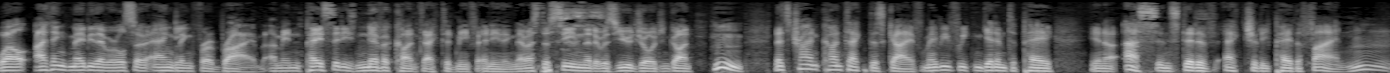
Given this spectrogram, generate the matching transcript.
Well, I think maybe they were also angling for a bribe. I mean, PayCity's never contacted me for anything. They must have seen that it was you, George, and gone, hmm, let's try and contact this guy. Maybe if we can get him to pay, you know, us instead of actually pay the fine. Hmm.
